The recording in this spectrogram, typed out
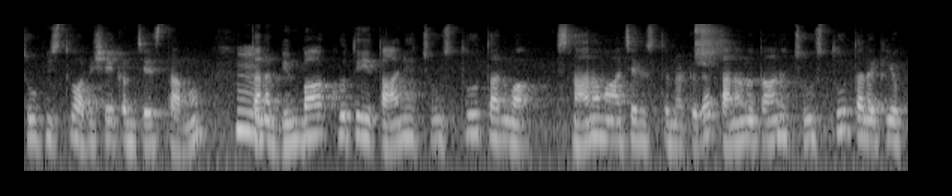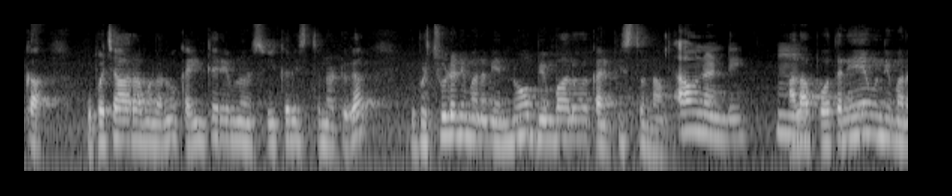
చూపిస్తూ అభిషేకం చేస్తాము. తన బింబాకృతిని తానే చూస్తూ తను స్నానం ఆచరిస్తున్నట్టుగా తనను తాను చూస్తూ తనకి యొక్క ఉపచారములను కైంకర్యములను స్వీకరిస్తున్నట్టుగా ఇప్పుడు చూడండి మనం ఎన్నో బింబాలుగా కనిపిస్తున్నాం అవునండి. అలా పోతనే ఉంది మన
